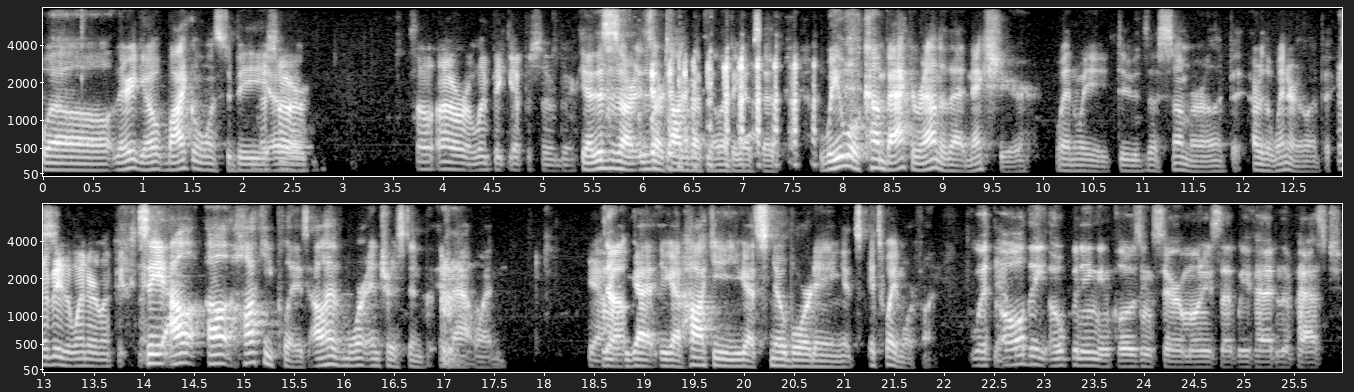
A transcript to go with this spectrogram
well there you go michael wants to be That's uh, our, so our Olympic episode there. yeah this is our this is our talk about the olympic episode we will come back around to that next year when we do the summer olympic or the winter olympics It'll be the Winter Olympics. next see year. i'll i'll hockey plays i'll have more interest in in that one yeah. No, you got you got hockey you got snowboarding it's it's way more fun with Yeah. all the opening and closing ceremonies that we've had in the past,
